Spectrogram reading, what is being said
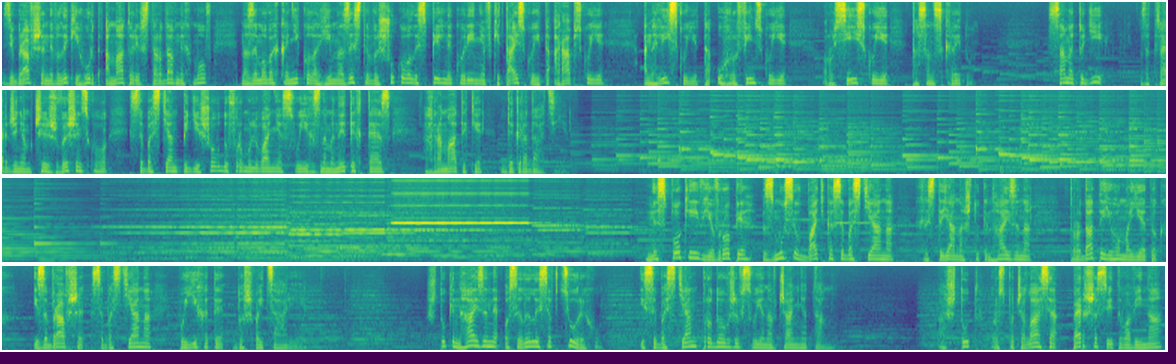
Зібравши невеликий гурт аматорів стародавних мов, на зимових канікулах гімназисти вишукували спільне коріння в китайської та арабської, англійської та угрофінської, російської та санскриту. Саме тоді, за твердженням Чиж Вишинського, Себастьян підійшов до формулювання своїх знаменитих тез граматики деградації. Неспокій в Європі змусив батька Себастьяна, християна Штукенгайзена, продати його маєток і, забравши Себастьяна, поїхати до Швейцарії. Штукенгайзени оселилися в Цюриху, і Себастьян продовжив своє навчання там. Аж тут розпочалася Перша світова війна,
